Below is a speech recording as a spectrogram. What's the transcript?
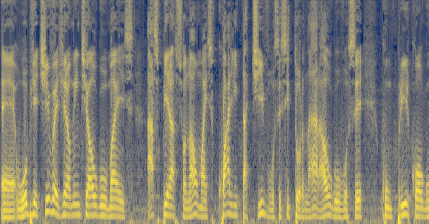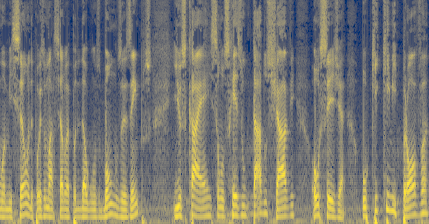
É, o objetivo é geralmente algo mais aspiracional, mais qualitativo, você se tornar algo ou você cumprir com alguma missão. Depois o Marcelo vai poder dar alguns bons exemplos. E os KR são os resultados-chave, ou seja, o que, que me prova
